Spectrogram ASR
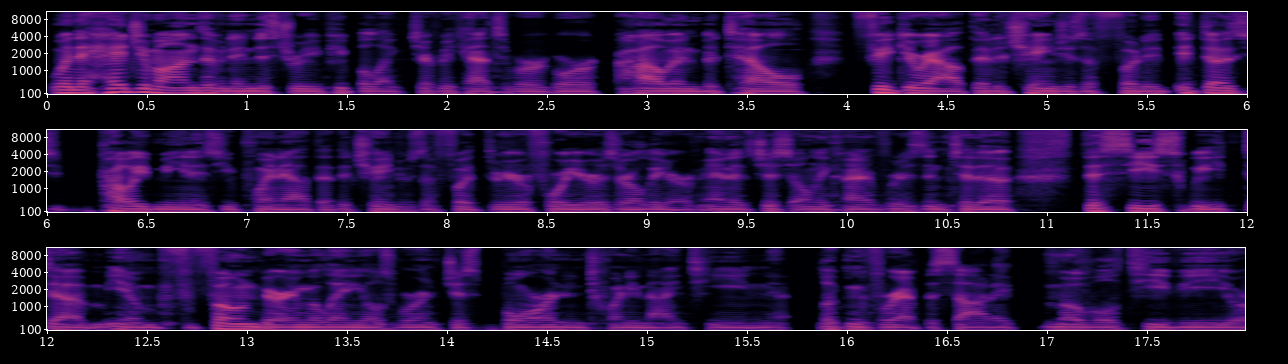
when the hegemons of an industry, people like Jeffrey Katzenberg or Harlan Battelle, figure out that a change is afoot, it, it does probably mean, as you point out, that the change was afoot three or four years earlier, and it's just only kind of risen to the the C-suite. Um, you know, phone bearing millennials weren't just born in 2019 looking for episodic mobile TV or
